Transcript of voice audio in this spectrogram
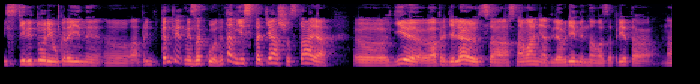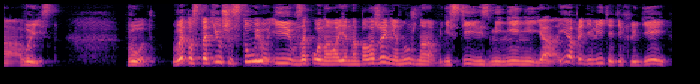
из территории Украины, э, конкретный закон. И там есть статья 6, э, где определяются основания для временного запрета на выезд. Вот. В эту статью шестую и в закон о военном положении нужно внести изменения и определить этих людей,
